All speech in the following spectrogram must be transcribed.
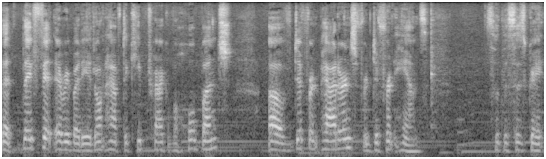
That they fit everybody. I don't have to keep track of a whole bunch of different patterns for different hands. So this is great.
